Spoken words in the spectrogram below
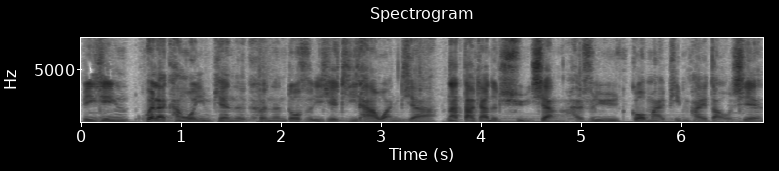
毕竟会来看我影片的，可能都是一些吉他玩家。那大家的取向还是于购买品牌导线，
